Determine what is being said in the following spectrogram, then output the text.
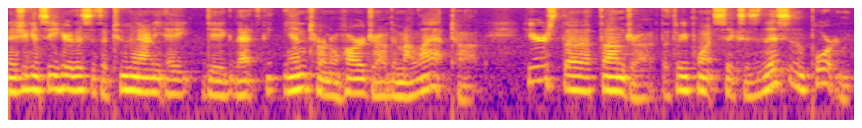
and as you can see here, this is a 298 gig. That's the internal hard drive in my laptop. Here's the thumb drive, the 3.6. Is This is important.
